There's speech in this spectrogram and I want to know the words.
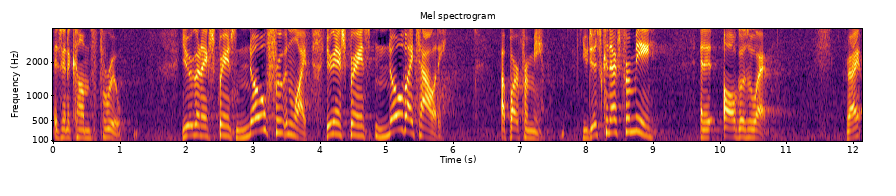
is going to come through. You're going to experience no fruit in life, you're going to experience no vitality apart from me. You disconnect from me, and it all goes away right?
